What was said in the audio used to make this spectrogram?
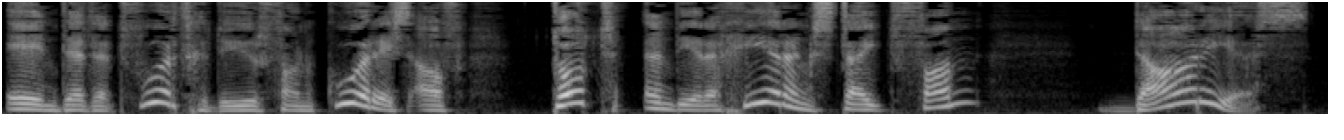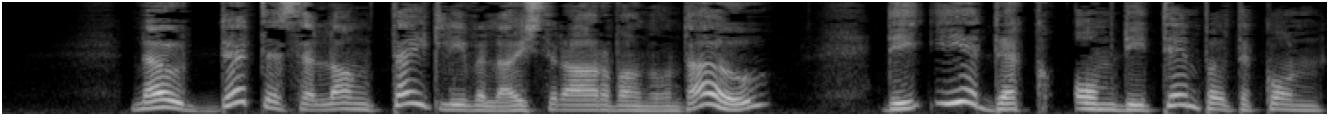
en dit het voortgeduur van Kores af tot in die regeringstyd van Darius. Nou dit is 'n lang tyd, liewe luisteraar, want onthou, die edik om die tempel te kon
